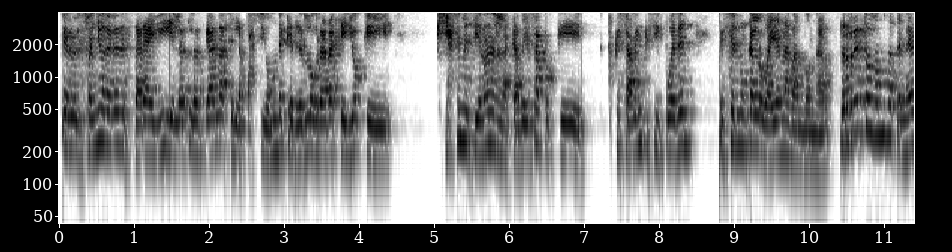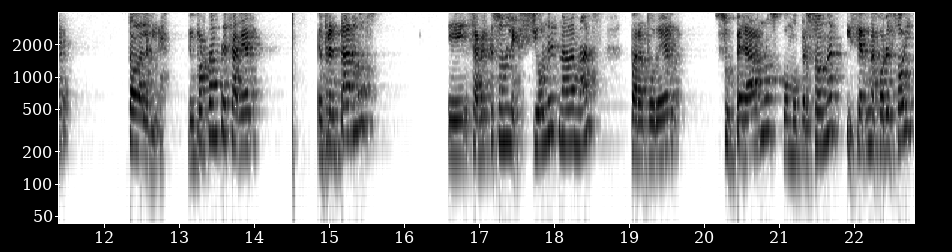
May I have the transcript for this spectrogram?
pero el sueño debe de estar ahí, las ganas y la pasión de querer lograr aquello que, ya se metieron en la cabeza porque, porque saben que si pueden, ese nunca lo vayan a abandonar. Retos vamos a tener toda la vida. Lo importante es saber enfrentarlos, eh, saber que son lecciones nada más para poder superarnos como personas y ser mejores hoy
